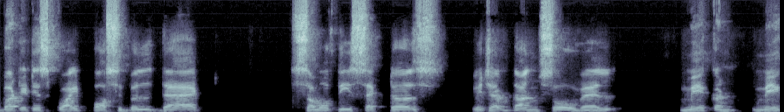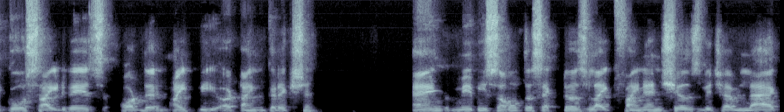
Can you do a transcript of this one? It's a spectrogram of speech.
but it is quite possible that some of these sectors which have done so well may con- may go sideways or there might be a time correction. And maybe some of the sectors like financials which have lagged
